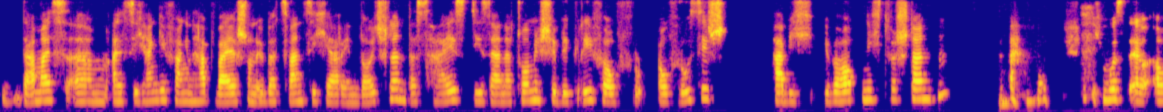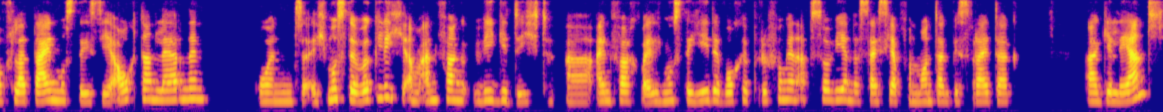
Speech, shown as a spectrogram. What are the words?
damals, ähm, als ich angefangen habe, war ja schon über 20 Jahre in Deutschland. Das heißt, diese anatomischen Begriffe auf, auf Russisch habe ich überhaupt nicht verstanden. ich musste äh, auf Latein musste ich sie auch dann lernen. Und ich musste wirklich am Anfang wie Gedicht, äh, einfach weil ich musste jede Woche Prüfungen absolvieren. Das heißt, ich habe von Montag bis Freitag äh, gelernt.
